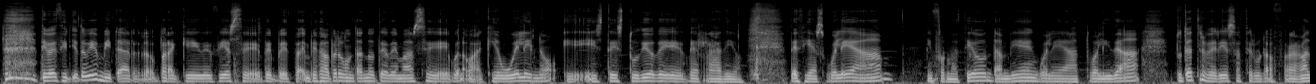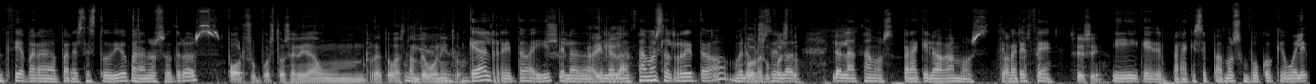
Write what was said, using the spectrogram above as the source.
Te iba a decir, yo te voy a invitar para que decías, eh, te empezaba preguntándote además, eh, bueno, a qué huele ¿no? este estudio de, de radio. Decías, huele a información también, huele a actualidad. ¿Tú te atreverías a hacer una fragancia para, para este estudio, para nosotros? Por supuesto, sería un reto bastante bonito. Queda el reto ahí, te lo, lanzamos el reto. Bueno, pues lo, lo, lanzamos para que lo hagamos, ¿te parece? Sí, sí. Y que para que sepamos un poco qué huele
